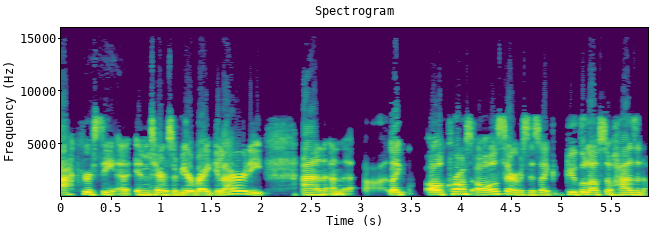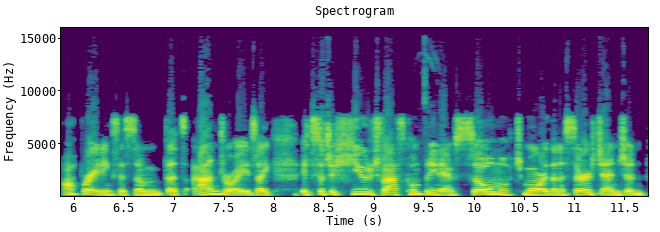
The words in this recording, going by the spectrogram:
accuracy uh, in terms of your regularity. And and uh, like across all services like google also has an operating system that's android. Like it's such a huge vast company now so much more than a search engine.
